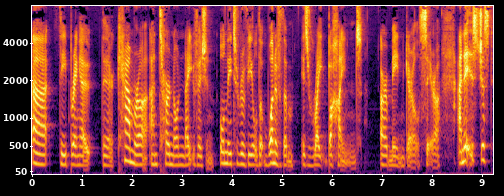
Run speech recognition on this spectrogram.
uh, they bring out their camera and turn on night vision, only to reveal that one of them is right behind our main girl, Sarah. And it is just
